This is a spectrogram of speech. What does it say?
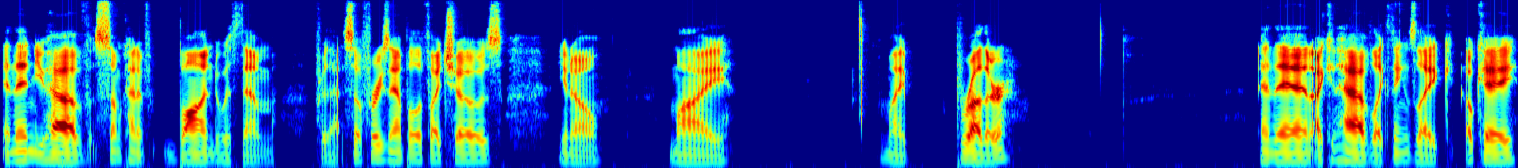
And then you have some kind of bond with them for that. So for example, if I chose, you know, my my brother and then I can have like things like okay,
